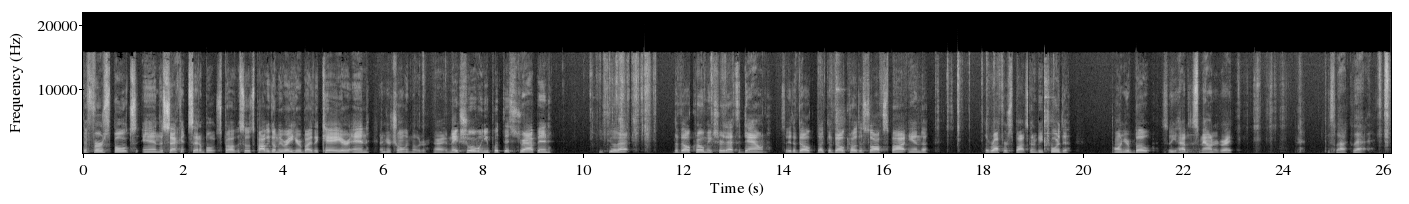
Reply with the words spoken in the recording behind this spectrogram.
the first bolts and the second set of bolts. So it's probably going to be right here by the K or N on your trolling motor. All right, and make sure when you put this strap in, you feel that the Velcro, make sure that's down. So the vel like the Velcro, the soft spot and the the rougher spot's going to be toward the on your boat. So you have this mounted right, just like that.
